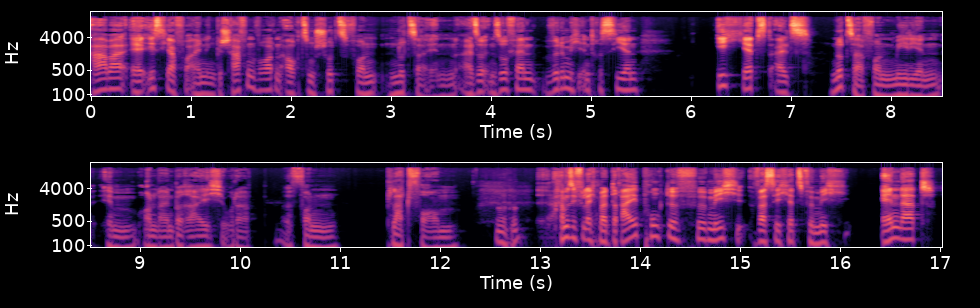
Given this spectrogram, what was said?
aber er ist ja vor allen Dingen geschaffen worden, auch zum Schutz von NutzerInnen. Also insofern würde mich interessieren, ich jetzt als Nutzer von Medien im Online-Bereich oder äh, von Plattformen, mhm. haben Sie vielleicht mal drei Punkte für mich, was sich jetzt für mich ändert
